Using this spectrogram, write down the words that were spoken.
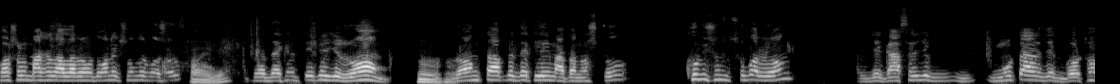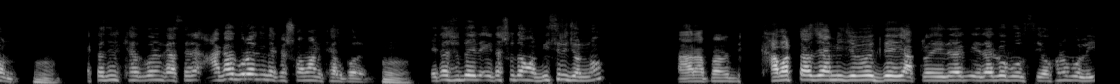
ফসল মাসাল আল্লাহর মতো অনেক সুন্দর ফসল। হ্যাঁ। আপনারা দেখেন পেঁপের যে রং রংটা আপনি দেখলেই মাথা নষ্ট। খুবই সুন্দর সুপার রং। আর যে গাছের যে মোটার যে গঠন একটা জিনিস খেয়াল করেন গাছের আগা আগাগোড়া কিন্তু একটা সমান খেয়াল করেন। এটা শুধু এটা শুধু আমার বিক্রির জন্য। আর আপনার খাবারটা যে আমি যেভাবে দেই আপনার এর আগে- এর আগেও বলছি এখনও বলি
